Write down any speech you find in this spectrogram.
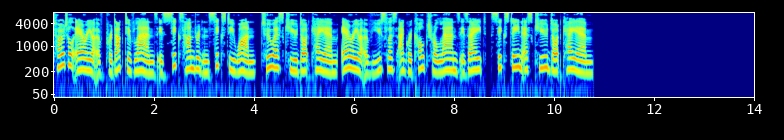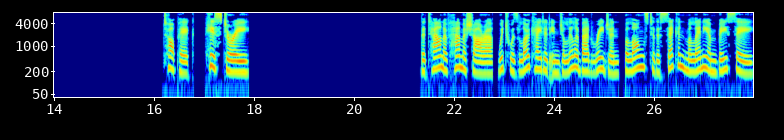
Total area of productive lands is 661, 2 sq.km, area of useless agricultural lands is 8, 16 sq.km. History The town of Hamashara, which was located in Jalilabad region, belongs to the 2nd millennium BC.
